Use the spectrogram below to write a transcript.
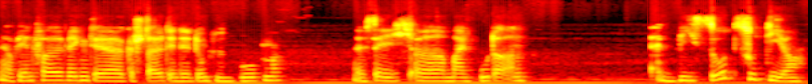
Ja, auf jeden Fall wegen der Gestalt in den dunklen Roben äh, sehe ich äh, meinen Bruder an. Äh, wieso zu dir?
